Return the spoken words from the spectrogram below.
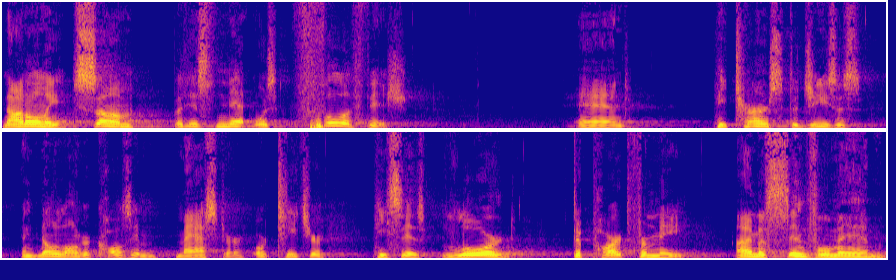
Not only some, but his net was full of fish. And he turns to Jesus and no longer calls him master or teacher. He says, Lord, depart from me. I'm a sinful man.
